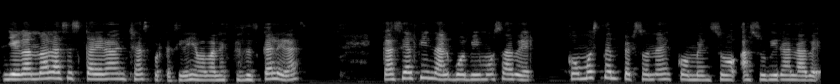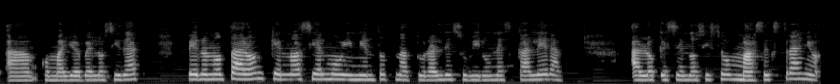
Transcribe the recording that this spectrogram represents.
Llegando a las escaleras anchas, porque así le llamaban estas escaleras, casi al final volvimos a ver cómo esta persona comenzó a subir la, con mayor velocidad, pero notaron que no hacía el movimiento natural de subir una escalera, a lo que se nos hizo más extraño.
